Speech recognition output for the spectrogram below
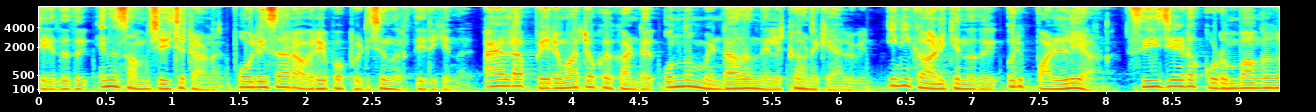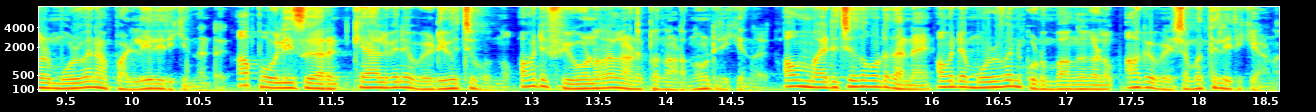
ചെയ്തത് എന്ന് സംശയിച്ചിട്ടാണ് പോലീസുകാർ അവരെ ഇപ്പോൾ പിടിച്ചു നിർത്തിയിരിക്കുന്നത്. അയാളുടെ ആ പെരുമാറ്റമൊക്കെ കണ്ട് ഒന്നും മിണ്ടാതെ നിൽക്കാണ് കാൽവിൻ. ഇനി കാണിക്കുന്നത് ഒരു പള്ളിയാണ്. സി ജിയുടെ കുടുംബാംഗങ്ങൾ മുഴുവൻ ആ പള്ളിയിൽ ഇരിക്കുന്നുണ്ട് ആ പോലീസുകാരൻ കാൽവിനെ വെടിവെച്ച് കൊന്നു. അവന്റെ ഫ്യൂണറൽ ആണ് ഇപ്പൊ നടന്നുകൊണ്ടിരിക്കുന്നത്. അവൻ മരിച്ചതുകൊണ്ട് തന്നെ അവന്റെ മുഴുവൻ കുടുംബാംഗങ്ങളും ആകെ വിഷമത്തിലിരിക്കുകയാണ്.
